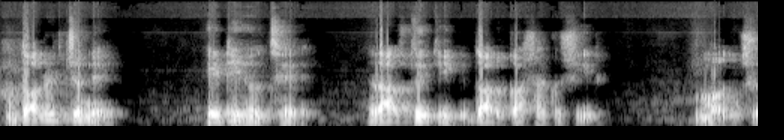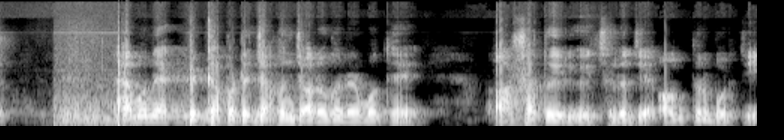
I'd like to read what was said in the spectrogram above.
দলের জন্য এটি হচ্ছে রাজনৈতিক দর কষাকষির মঞ্চ। এমন এক প্রেক্ষাপটে যখন জনগণের মধ্যে আশা তৈরি হয়েছিল যে অন্তর্বর্তী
